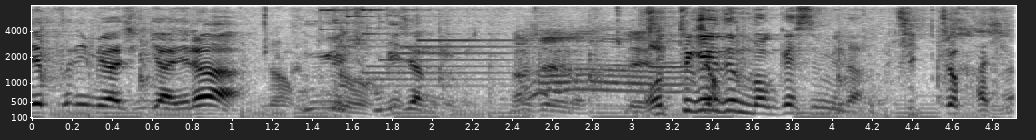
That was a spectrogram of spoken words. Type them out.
셰프님이 하신 게 아니라 그 위에 조리장님. 어떻게든 먹겠습니다. 직접 하신.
